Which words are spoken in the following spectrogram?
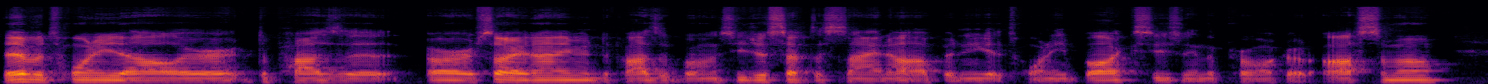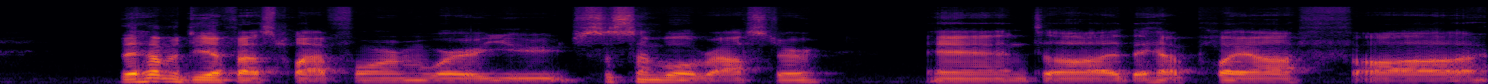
They have a $20 deposit, or sorry, not even deposit bonus. You just have to sign up and you get 20 bucks using the promo code AWESEMO. They have a DFS platform where you just assemble a roster and uh, they have playoff uh,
